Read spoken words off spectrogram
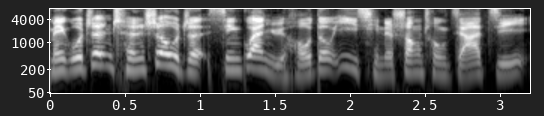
美国正承受着新冠与猴痘疫情的双重夹击。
